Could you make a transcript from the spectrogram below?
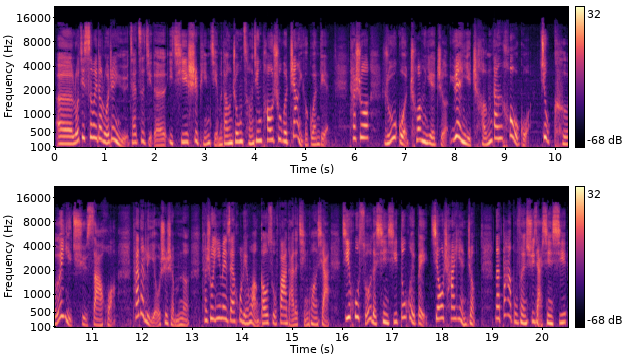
呃，逻辑思维的罗振宇在自己的一期视频节目当中曾经抛出过这样一个观点，他说：“如果创业者愿意承担后果。”就可以去撒谎。他的理由是什么呢？他说，因为在互联网高速发达的情况下，几乎所有的信息都会被交叉验证。那大部分虚假信息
